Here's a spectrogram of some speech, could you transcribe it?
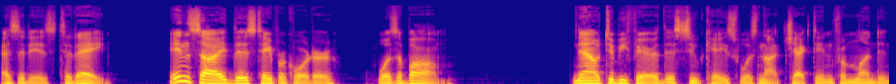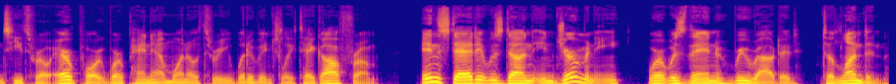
as it is today. Inside this tape recorder was a bomb. Now, to be fair, this suitcase was not checked in from London's Heathrow Airport, where Pan Am 103 would eventually take off from. Instead, it was done in Germany, where it was then rerouted to London.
